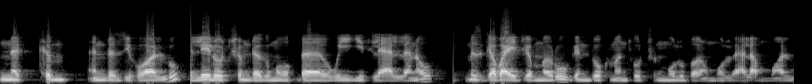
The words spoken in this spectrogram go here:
ነክም እንደዚሁ አሉ። ሌሎችም ደግሞ በውይይት ላይ ያለ ነው ምዝገባ የጀመሩ ግን ዶክመንቶቹን ሙሉ በሙሉ ያላሟሉ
